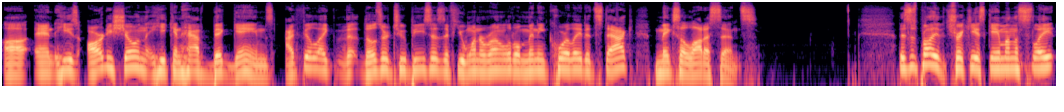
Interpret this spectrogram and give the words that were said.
uh, and he's already shown that he can have big games. I feel like th- those are two pieces. If you want to run a little mini correlated stack, makes a lot lot of sense. This is probably the trickiest game on the slate.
